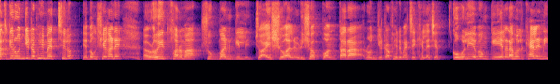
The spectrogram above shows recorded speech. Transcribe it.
আজকে রঞ্জি ট্রফি ম্যাচ ছিল এবং সেখানে রোহিত শর্মা, শুভমান গিল জয়সওয়াল ঋষভ পন্থ তারা রঞ্জি ট্রফির ম্যাচে খেলেছে। কোহলি এবং কে এল রাহুল খেলেনি,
